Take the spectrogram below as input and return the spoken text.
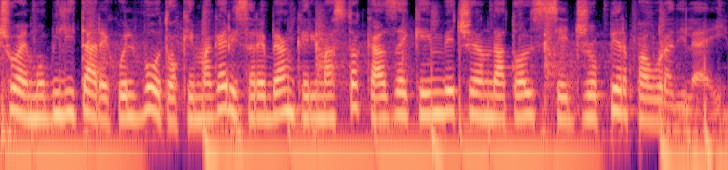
cioè mobilitare quel voto che magari sarebbe anche rimasto a casa e che invece è andato al seggio per paura di lei.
